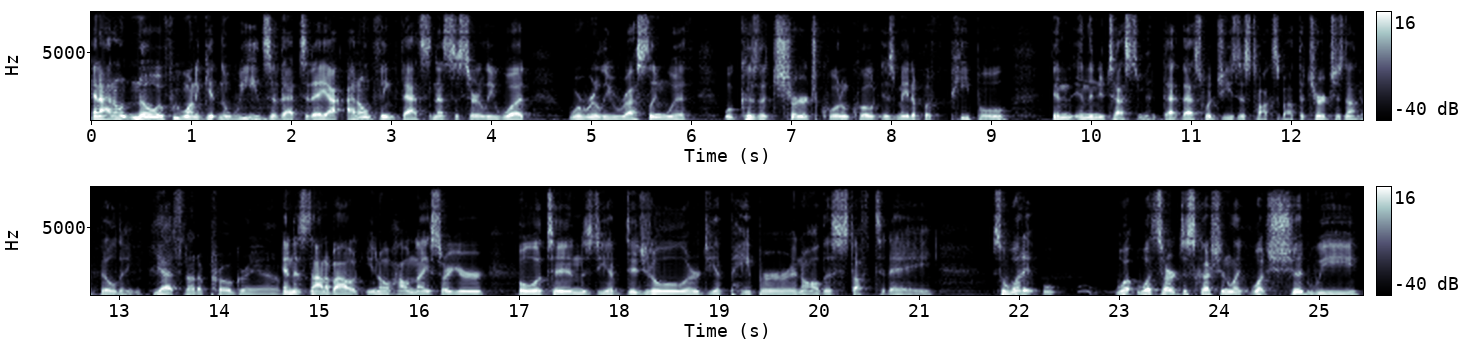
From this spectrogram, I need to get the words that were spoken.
And i don't know if we want to get in the weeds of that today. I, I don't think that's necessarily what we're really wrestling with. Well because the church quote unquote is made up of people in in the New Testament. That that's what Jesus talks about. The church is not a building. Yeah, it's not a program. And it's not about, you know, how nice are your bulletins? Do you have digital or do you have paper and all this stuff today? So what it what what's our discussion like what should we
